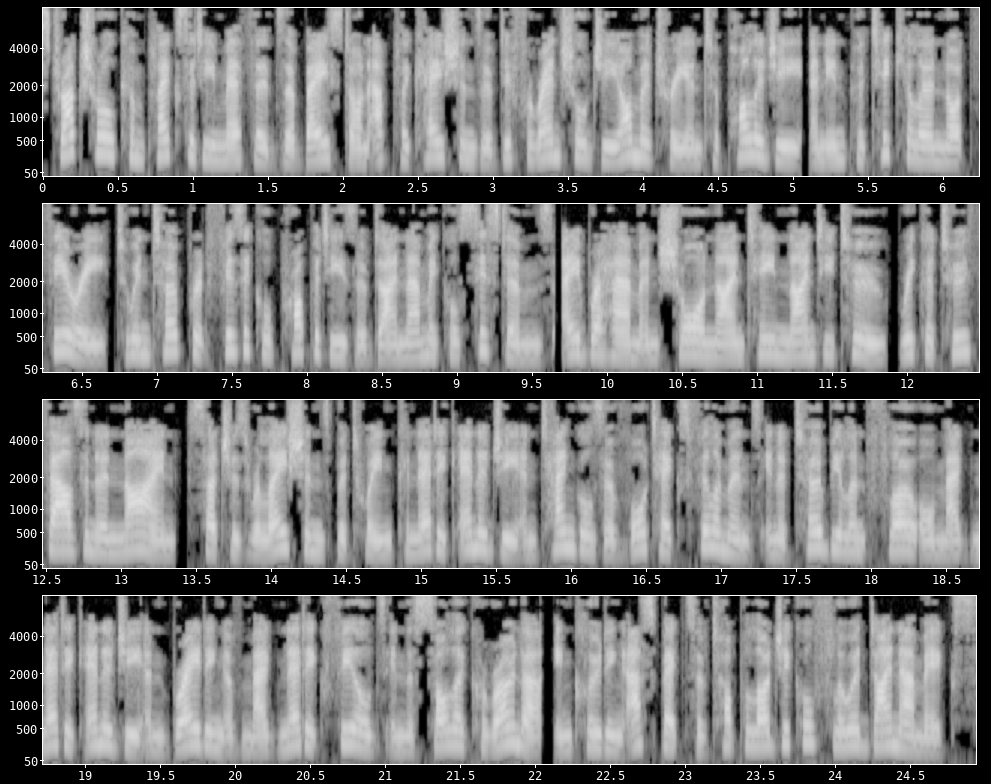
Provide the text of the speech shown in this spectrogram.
Structural complexity methods are based on applications of differential geometry and topology and in particular knot theory to interpret physical properties of dynamical systems Abraham and Shaw 1992, Ricca 2009, such as relations between kinetic energy and tangles of vortex filaments in a turbulent flow or magnetic energy and braiding of magnetic fields in the solar corona, including aspects of topological fluid dynamics.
